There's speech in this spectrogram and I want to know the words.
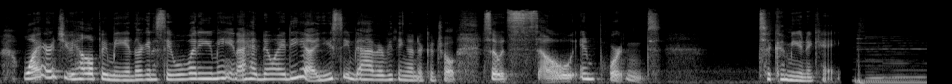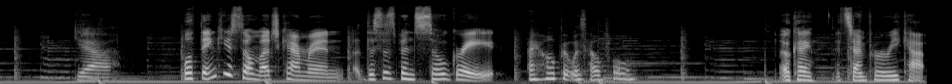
Why aren't you helping me? And they're going to say, Well, what do you mean? I had no idea. You seem to have everything under control. So it's so important to communicate. Yeah. Well, thank you so much, Cameron. This has been so great. I hope it was helpful. Okay, it's time for a recap.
